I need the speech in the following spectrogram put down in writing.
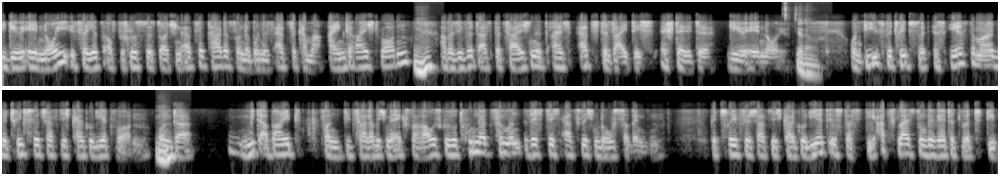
die GWE neu ist ja jetzt auf Beschluss des Deutschen Ärztetages von der Bundesärztekammer eingereicht worden, mhm. aber sie wird als bezeichnet als ärzteseitig erstellte GWE neu. Genau. Und die ist, betriebswirtschaftlich, das erste Mal betriebswirtschaftlich kalkuliert worden. Mhm. Unter Mitarbeit von, die Zahl habe ich mir extra rausgesucht, 165 ärztlichen Berufsverbänden. Betriebswirtschaftlich kalkuliert ist, dass die Arztleistung bewertet wird, die,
